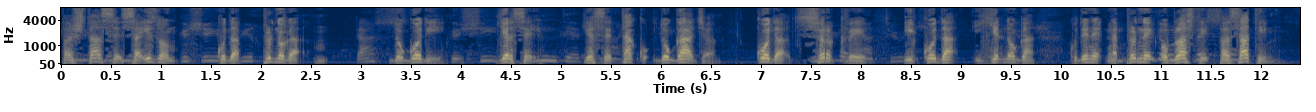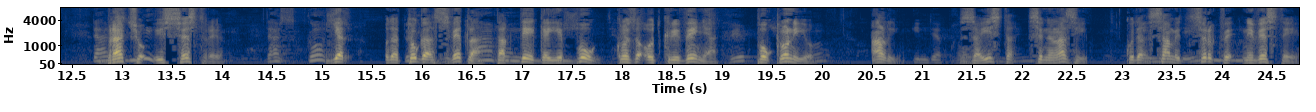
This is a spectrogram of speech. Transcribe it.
pa šta se sa izlom koda prirodnoga dogodi, jer se, jer se tako događa. Koda crkve i koda jednoga, kod jedne napredne oblasti, pa zatim, braćo i sestre, jer od toga svetla, pa gdje ga je Bog kroz otkrivenja poklonio, ali zaista se nalazi kod same crkve neveste,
